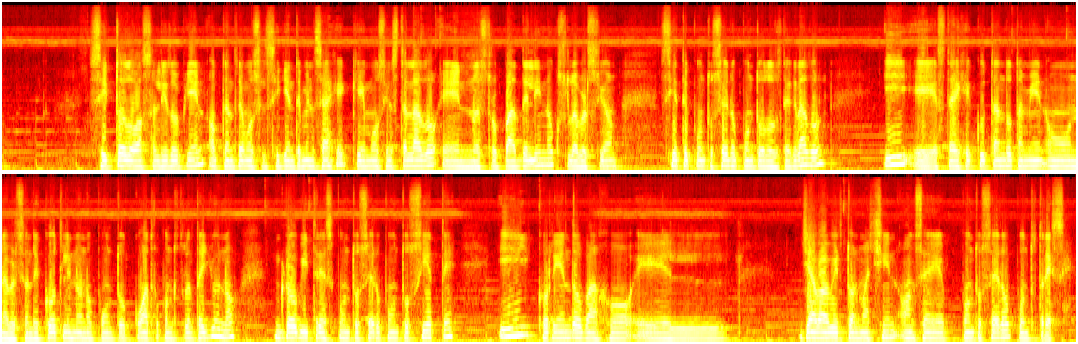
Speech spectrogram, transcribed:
Si todo ha salido bien, obtendremos el siguiente mensaje que hemos instalado en nuestro pad de Linux, la versión 7.0.2 de Gradle y eh, está ejecutando también una versión de Kotlin 1.4.31, Groovy 3.0.7 y corriendo bajo el Java Virtual Machine 11.0.13.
